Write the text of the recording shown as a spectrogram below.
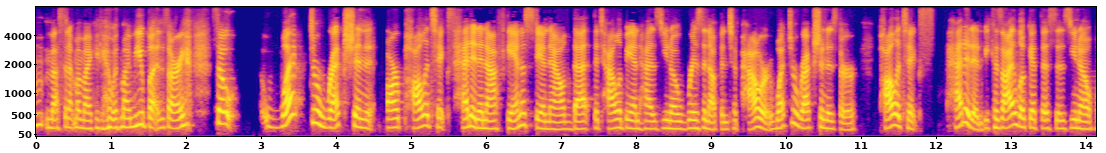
Mm, messing up my mic again with my mute button. Sorry. So, what direction are politics headed in Afghanistan now that the Taliban has, you know, risen up into power? What direction is their politics headed in? Because i look at this as you know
